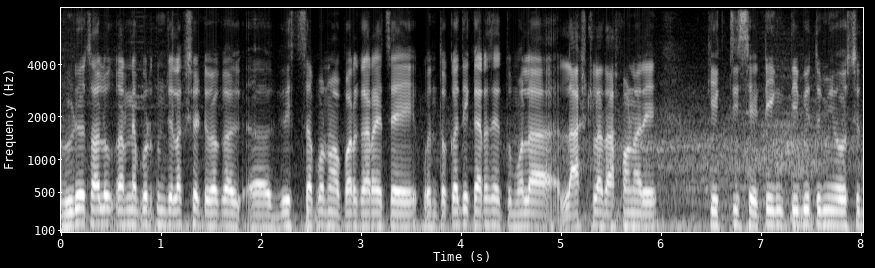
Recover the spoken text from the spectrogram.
व्हिडिओ चालू करण्यापूर्वी तुमच्या लक्षात ठेवा का ग्रीसचा पण वापर करायचा आहे पण तो कधी करायचा आहे तुम्हाला लास्टला दाखवणार आहे. केकची सेटिंग ती बी तुम्ही व्यवस्थित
